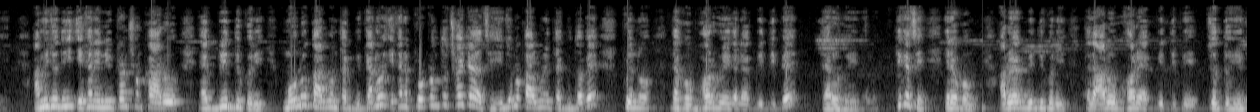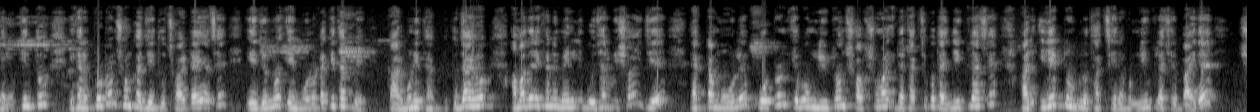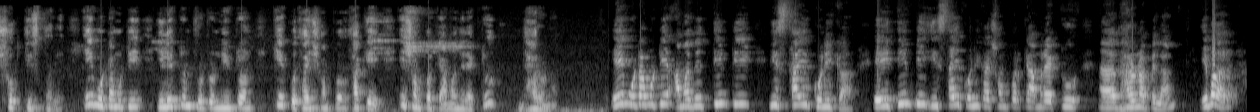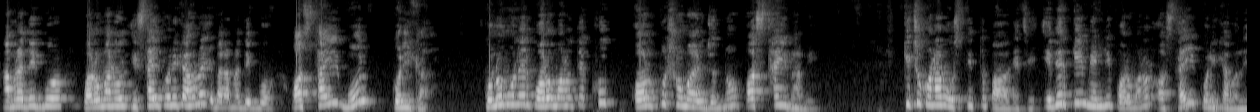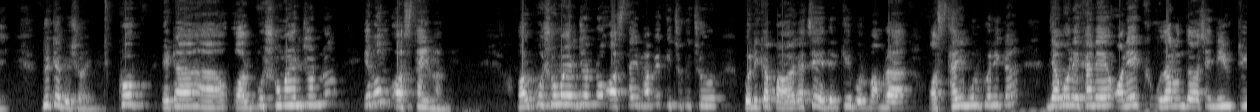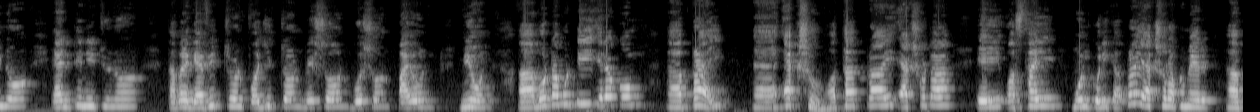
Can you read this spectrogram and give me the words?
আমি যদি এখানে নিউট্রন সংখ্যা আরও এক বৃদ্ধি করি, মৌল কার্বন থাকবে। কেন? এখানে প্রোটন তো ছয়টা আছে, এই জন্য কার্বনই থাকবে। তবে জন্য দেখো, ভর হয়ে গেল এক বৃদ্ধি পেয়ে তেরো হয়ে গেল। ঠিক আছে? এরকম আরও এক বৃদ্ধি করি, তাহলে আরও ভর এক বৃদ্ধি পেয়ে চোদ্দ হয়ে গেল। কিন্তু এখানে প্রোটন সংখ্যা যেহেতু ছয়টাই আছে, এই জন্য এই মৌলটা কি থাকবে? কার্বনই থাকবে। তো যাই হোক, আমাদের এখানে মেনলি বোঝার বিষয় যে একটা মৌলে প্রোটন এবং নিউট্রন সবসময় এটা থাকছে কোথায়? নিউক্লিয়াসে। আর ইলেকট্রনগুলো থাকছে এরকম নিউক্লিয়াসের বাইরে শক্তি স্তরে। এই মোটামুটি ইলেকট্রন, প্রোটন, নিউট্রন কে কোথায় সম্পর্ক থাকে এই সম্পর্কে আমাদের একটু ধারণা। এই মোটামুটি আমাদের তিনটি স্থায়ী কণিকা। এই তিনটি স্থায়ী কণিকা সম্পর্কে আমরা একটু ধারণা পেলাম। এবার আমরা দেখব পরমাণুর স্থায়ী কণিকা হলো, এবার আমরা দেখব অস্থায়ী মূল কণিকা। কোনো মূলের পরমাণুতে খুব অল্প সময়ের জন্য অস্থায়ীভাবে কিছু কণার অস্তিত্ব পাওয়া গেছে। এদেরকেই মেনলি পরমাণুর অস্থায়ী কণিকা বলে। দুইটা বিষয়, খুব এটা অল্প সময়ের জন্য এবং অস্থায়ীভাবে। অল্প সময়ের জন্য অস্থায়ীভাবে কিছু কিছু কণিকা পাওয়া গেছে, এদেরকেই বলব আমরা অস্থায়ী মূল কণিকা। যেমন এখানে অনেক উদাহরণ দেওয়া আছে, নিউট্রিনো অ্যান্টি নিউট্রিনো তারপরে graviton positron meson, boson pion muon মোটামুটি এরকম প্রায় একশো, অর্থাৎ প্রায় একশোটা এই অস্থায়ী মূল কণিকা, প্রায় একশো রকমের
